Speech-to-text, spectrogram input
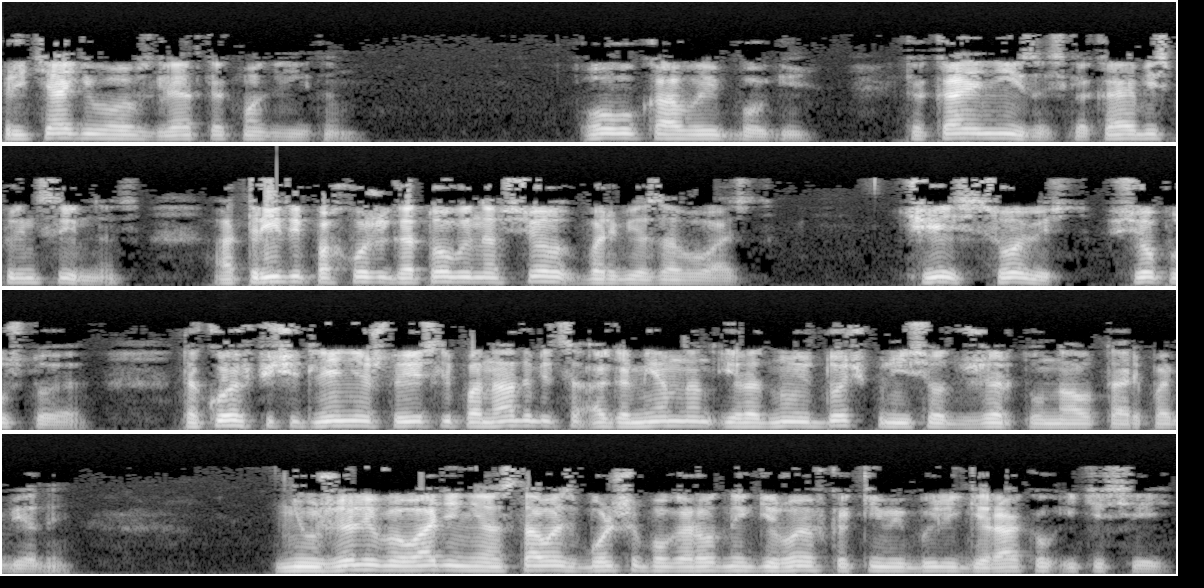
притягивала взгляд как магнитом. О, лукавые боги! Какая низость, какая беспринципность! Атриды, похоже, готовы на все в борьбе за власть. Честь, совесть, все пустое. Такое впечатление, что если понадобится, Агамемнон и родную дочь принесет в жертву на алтарь победы. Неужели в Эладе не осталось больше благородных героев, какими были Геракл и Тесей?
